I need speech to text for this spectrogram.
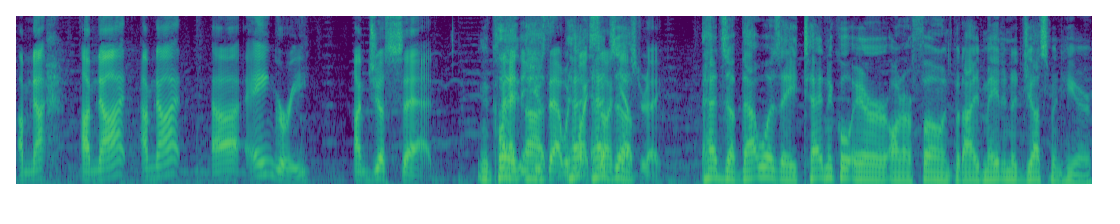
I'm not. I'm not. I'm not uh, angry. I'm just sad. You know, I had to uh, use that with he- my son heads up. yesterday. Heads up, that was a technical error on our phones, but I made an adjustment here.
